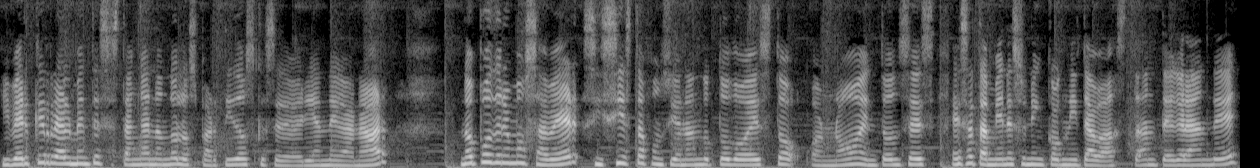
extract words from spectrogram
y ver que realmente se están ganando los partidos que se deberían de ganar, no podremos saber si sí está funcionando todo esto o no. Entonces, esa también es una incógnita bastante grande.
